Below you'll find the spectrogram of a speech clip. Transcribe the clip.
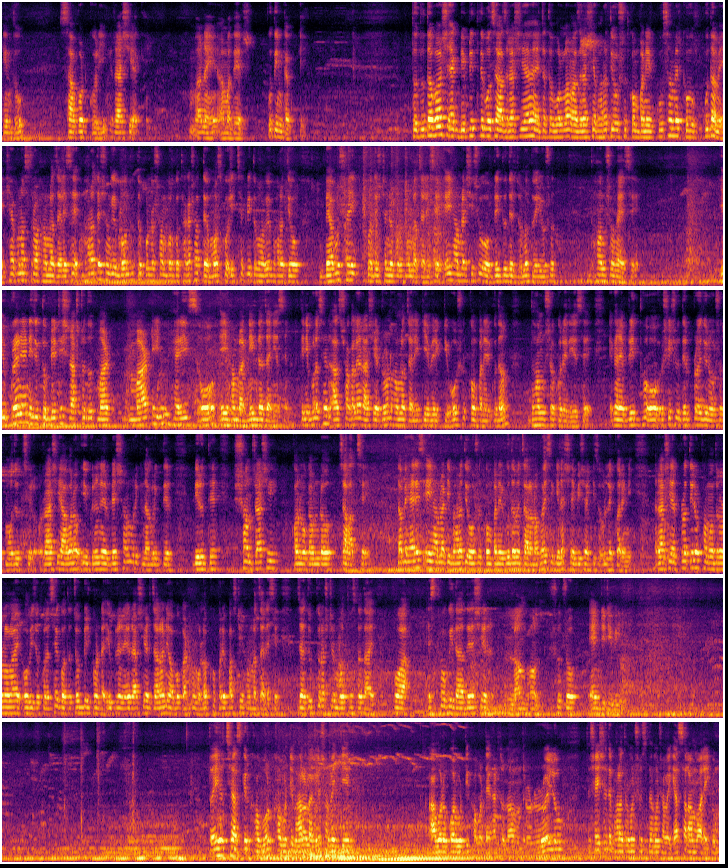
কিন্তু সাপোর্ট করি রাশিয়াকে মানে আমাদের পুতিন কাকুকে। তো দূতাবাস এক বিবৃতিতে বলছে, আজ রাশিয়া, এটা তো বললাম, আজ রাশিয়া ভারতীয় ওষুধ কোম্পানির কুসামের কু- গুদামে ক্ষেপণাস্ত্র হামলা চালিয়েছে। ভারতের সঙ্গে বন্ধুত্বপূর্ণ সম্পর্ক থাকা সত্ত্বেও মস্কো ইচ্ছাকৃতভাবে ভারতীয় ব্যবসায়িক প্রতিষ্ঠানের উপর হামলা চালিয়েছে। এই হামলায় শিশু ও বৃদ্ধদের জন্য তৈরি ওষুধ ধ্বংস হয়েছে। ইউক্রেনে নিযুক্ত ব্রিটিশ রাষ্ট্রদূত মার্টিন হ্যারিস ও এই হামলার নিন্দা জানিয়েছেন। তিনি বলেছেন, আজ সকালে রাশিয়া ড্রোন হামলা চালিয়ে কিয়েভের একটি ওষুধ কোম্পানির গুদাম ধ্বংস করে দিয়েছে। এখানে বৃদ্ধ ও শিশুদের প্রয়োজনীয় ওষুধ মজুদ ছিল। রাশিয়া আবারও ইউক্রেনের বেসামরিক নাগরিকদের বিরুদ্ধে সন্ত্রাসী কর্মকাণ্ড চালাচ্ছে। তবে হ্যারিস এই হামলাটি ভারতীয় ওষুধ কোম্পানির গুদামে চালানো হয়েছে কিনা সে বিষয়ে কিছু উল্লেখ করেনি। রাশিয়ার প্রতিরক্ষা মন্ত্রণালয় অভিযোগ করেছে, গত চব্বিশ ঘণ্টা ইউক্রেনে রাশিয়ার জ্বালানি অবকাঠামো লক্ষ্য করে পাঁচটি হামলা চালিয়েছে, যা যুক্তরাষ্ট্রের মধ্যস্থতায় হওয়া স্থগিতাদেশের লঙ্ঘন, সূত্র এনডিটিভি। তো এই হচ্ছে আজকের খবর। খবরটি ভালো লাগলে সবাইকে আবারও পরবর্তী খবর দেখার জন্য আমন্ত্রণ রইল। তো সেই সাথে ভালো থাকুন, সুস্থ থাকুন সবাইকে। আসসালামু আলাইকুম।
